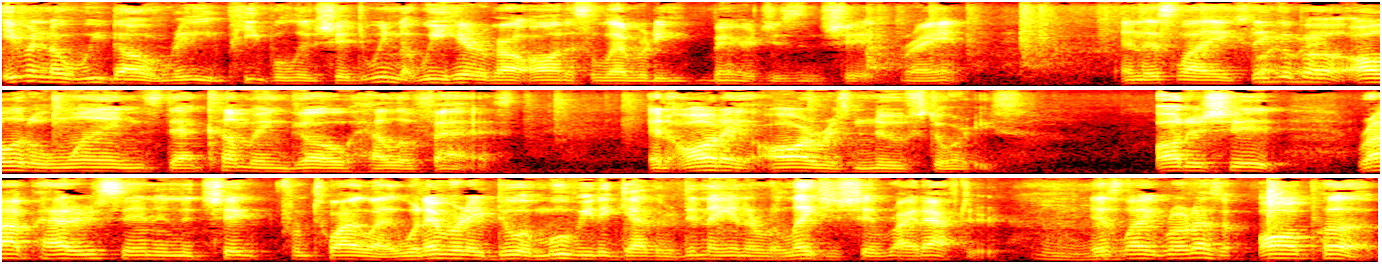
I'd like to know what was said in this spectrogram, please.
even though we don't read people and shit, we know we hear about all the celebrity marriages and shit, right? And it's like think Slightly. about all of the ones that come and go hella fast, and all they are is news stories. All this shit. Rob Pattinson and the chick from Twilight, whenever they do a movie together, then they in a relationship right after. Mm-hmm. It's like, bro, that's all pub.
